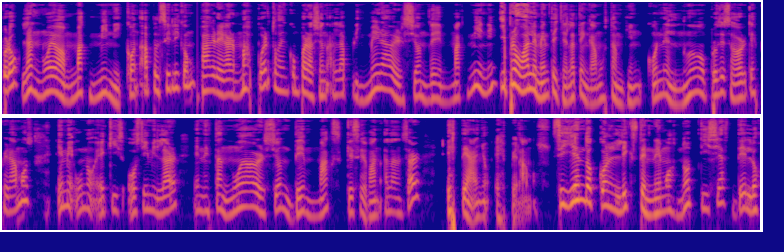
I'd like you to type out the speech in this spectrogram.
Pro, la nueva Mac Mini con Apple Silicon va a agregar más puertos en comparación a la primera versión de Mac Mini y probablemente ya la tengamos también con el nuevo procesador que esperamos M1X o similar en esta nueva versión de Macs que se van a lanzar este año esperamos. Siguiendo con leaks tenemos noticias de los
